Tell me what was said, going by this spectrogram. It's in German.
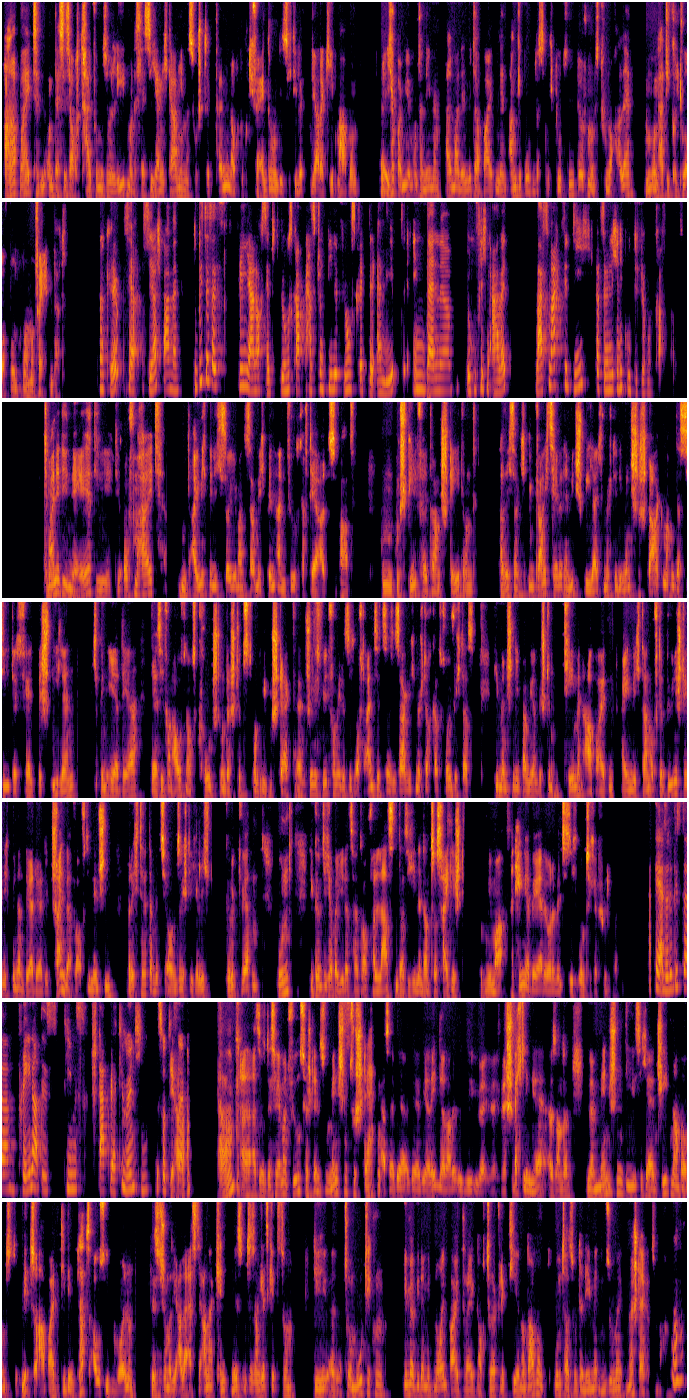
Arbeiten und das ist auch Teil von unserem Leben und es lässt sich eigentlich gar nicht mehr so strikt trennen, auch durch die Veränderungen, die sich die letzten Jahre ergeben haben. Und äh, ich habe bei mir im Unternehmen all meinen Mitarbeitenden angeboten, dass sie mich duzen dürfen und das tun auch alle und hat die Kultur auch bei uns nochmal verändert. Okay, sehr, sehr spannend. Du bist jetzt seit vielen Jahren auch selbst Führungskraft, hast schon viele Führungskräfte erlebt in deiner beruflichen Arbeit. Was macht für dich persönlich eine gute Führungskraft? Zum einen die Nähe, die, die Offenheit. Und eigentlich bin ich so jemand, sagen, ich bin ein Führungskraft, der als Art am, am Spielfeld dran steht. Und also ich sage, ich bin gar nicht selber der Mitspieler. Ich möchte die Menschen stark machen, dass sie das Feld bespielen. Ich bin eher der, der sie von außen aus coacht, unterstützt und eben stärkt. Ein schönes Bild von mir, das ich oft einsetze, dass ich sage, ich möchte auch ganz häufig, dass die Menschen, die bei mir an bestimmten Themen arbeiten, eigentlich dann auf der Bühne stehen. Ich bin dann der, der den Scheinwerfer auf die Menschen richtet, damit sie auch ins richtige Licht gerückt werden. Und die können sich aber jederzeit darauf verlassen, dass ich ihnen dann zur Seite stehe, irgendwie mal ein Hänger werde oder wenn sie sich unsicher fühlen würden. Okay, also du bist der Trainer des Teams Stadtwerke München sozusagen. Ja. Ja, äh, also das wäre mein Führungsverständnis, um Menschen zu stärken. Also wir, wir, wir reden ja gerade irgendwie über, über, über Schwächlinge, sondern über Menschen, die sich ja entschieden haben, bei uns mitzuarbeiten, die den Platz ausüben wollen. Und das ist schon mal die allererste Anerkenntnis, um zu sagen, jetzt geht es darum, die äh, zu ermutigen, immer wieder mit neuen Beiträgen auch zu reflektieren und da uns als Unternehmen in Summe immer stärker zu machen. Mhm.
